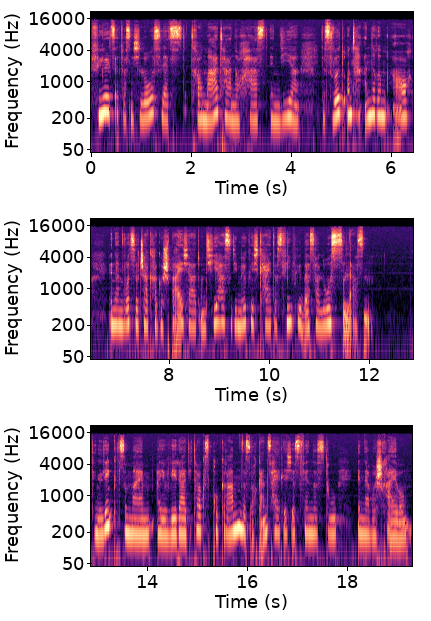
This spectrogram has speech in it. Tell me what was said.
fühlst, etwas nicht loslässt, Traumata noch hast in dir, das wird unter anderem auch in deinem Wurzelchakra gespeichert. Und hier hast du die Möglichkeit, das viel, viel besser loszulassen. Den Link zu meinem Ayurveda Detox Programm, das auch ganzheitlich ist, findest du in der Beschreibung.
